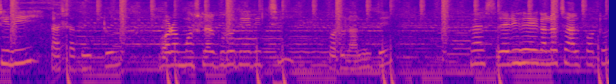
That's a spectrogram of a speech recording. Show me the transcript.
চিনি, তার সাথে একটু গরম মশলার গুঁড়ো দিয়ে দিচ্ছি, পটল আলুতে। ব্যাস রেডি হয়ে গেল চাল, পটল।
